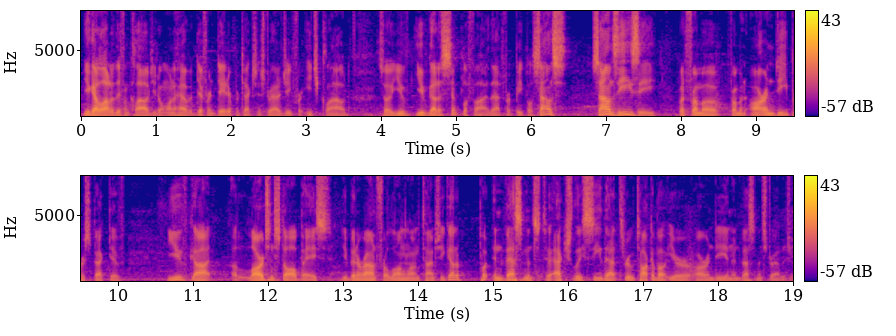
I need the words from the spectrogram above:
you got a lot of different clouds. You don't want to have a different data protection strategy for each cloud. So you've you've got to simplify that for people. Sounds sounds easy, but from a from an R and D perspective, you've got a large install base. You've been around for a long, long time. So you got to put investments to actually see that through. Talk about your R&D and investment strategy.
